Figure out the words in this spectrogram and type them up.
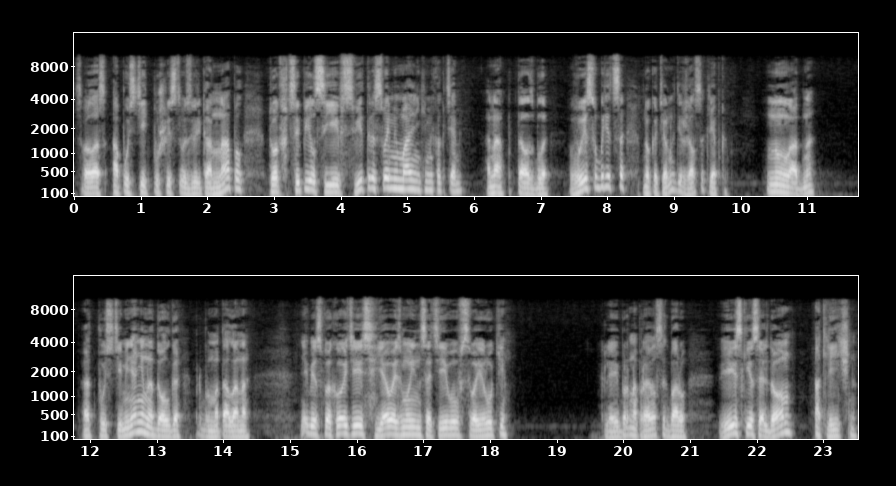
собралась опустить пушистого зверька на пол, тот вцепился ей в свитер своими маленькими когтями. Она пыталась было высвободиться, но котенок держался крепко. — Ну, ладно. — Отпусти меня ненадолго, — пробормотала она. — Не беспокойтесь, я возьму инициативу в свои руки. Клейбор направился к бару. — Виски со льдом? — Отлично.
